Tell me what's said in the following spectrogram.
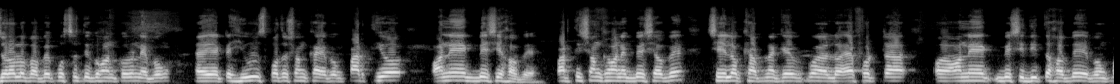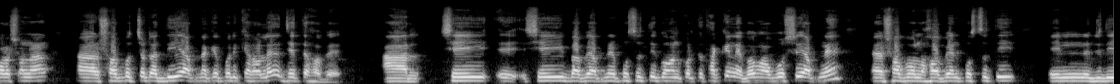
জোরালোভাবে প্রস্তুতি গ্রহণ করুন এবং একটা হিউজ পদসংখ্যা এবং প্রার্থীও অনেক বেশি হবে। প্রার্থীর সংখ্যা অনেক বেশি হবে। সেই লক্ষ্যে আপনাকে এফোর্টটা অনেক বেশি দিতে হবে এবং পড়াশোনার সর্বোচ্চটা দিয়ে আপনাকে পরীক্ষার হলে যেতে হবে। আর সেই সেইভাবে আপনি প্রস্তুতি গ্রহণ করতে থাকেন এবং অবশ্যই আপনি সফল হবেন। প্রস্তুতি যদি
